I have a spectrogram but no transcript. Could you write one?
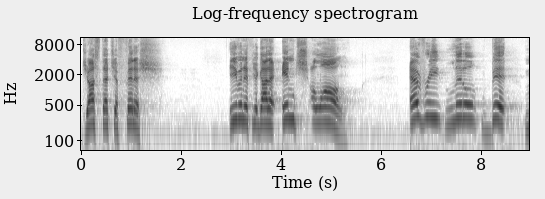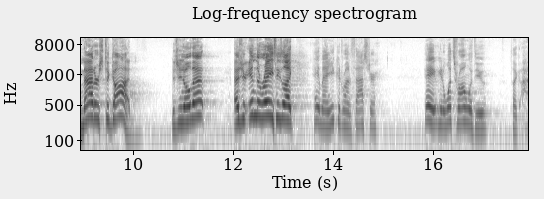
just that you finish. Even if you got to inch along, every little bit matters to God. Did you know that? As you're in the race, He's like, hey, man, you could run faster. Hey, you know, what's wrong with you? It's like, ah,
